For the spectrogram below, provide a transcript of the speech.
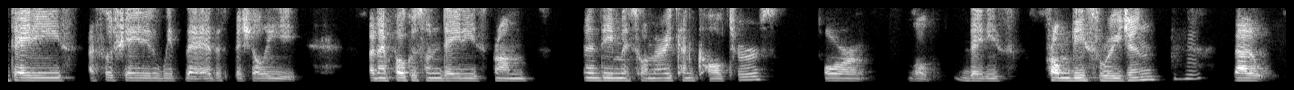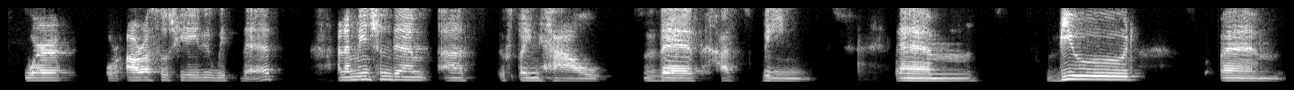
deities associated with death, especially, and I focus on deities from uh, the Mesoamerican cultures or well, deities from this region Mhm. that were or are associated with death. And I mentioned them as explaining how death has been um, viewed um,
